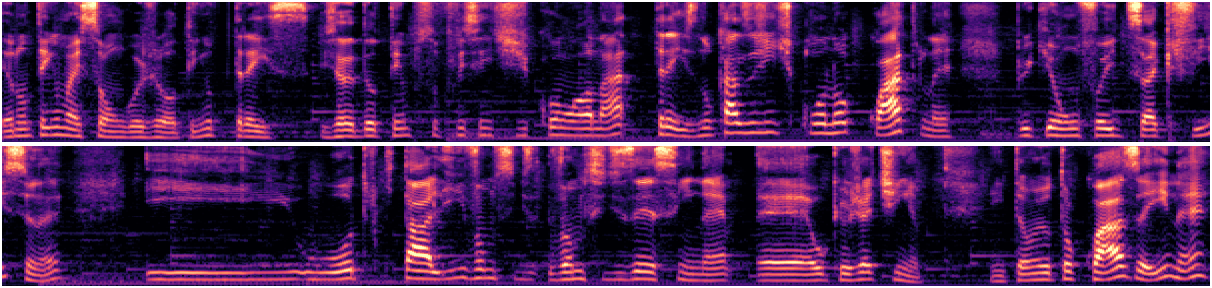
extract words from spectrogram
Eu não tenho mais só um Gojo, eu tenho três. Já deu tempo suficiente de clonar três. No caso, a gente clonou quatro, né? Porque um foi de sacrifício, né? E o outro que tá ali, vamos, vamos se dizer assim, né? É o que eu já tinha. Então eu tô quase aí, né?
